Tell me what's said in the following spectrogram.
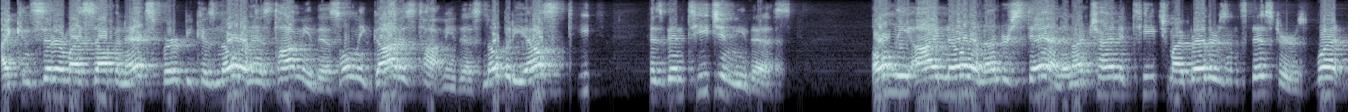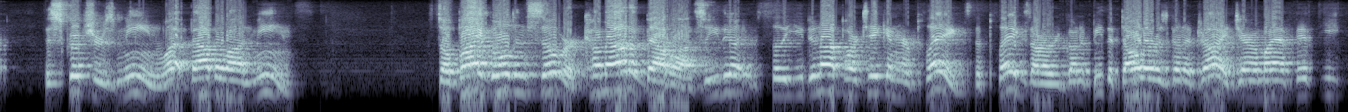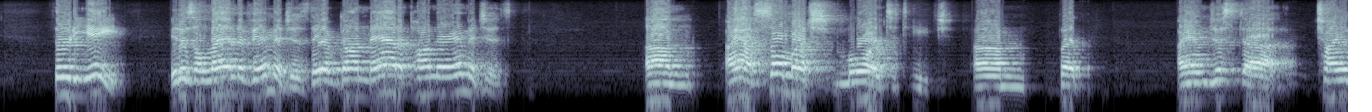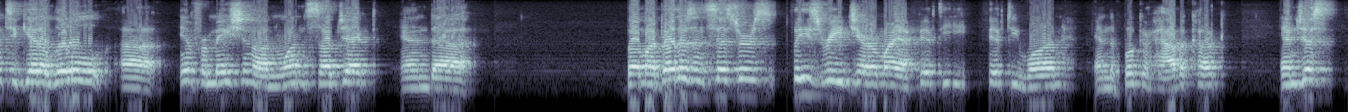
I consider myself an expert because no one has taught me this. Only God has taught me this. Nobody else teach, has been teaching me this. Only I know and understand, and I'm trying to teach my brothers and sisters what the scriptures mean, what Babylon means. So buy gold and silver, come out of Babylon, so you do, so that you do not partake in her plagues. The plagues are going to be the dollar is going to dry. Jeremiah 50, 38. It is a land of images. They have gone mad upon their images. Um, I have so much more to teach, um, but I am just uh, trying to get a little uh, information on one subject and. Uh, but my brothers and sisters, please read Jeremiah 50, 51, and the book of Habakkuk, and just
